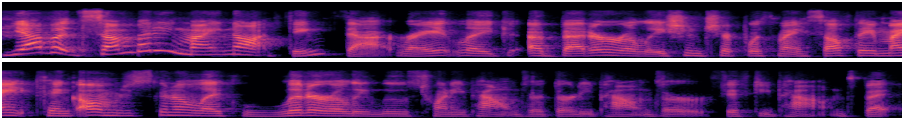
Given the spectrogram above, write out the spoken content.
Yeah, but somebody might not think that, right? Like a better relationship with myself. They might think, oh, I'm just going to like literally lose 20 pounds or 30 pounds or 50 pounds. But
